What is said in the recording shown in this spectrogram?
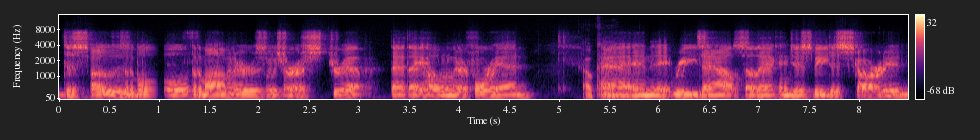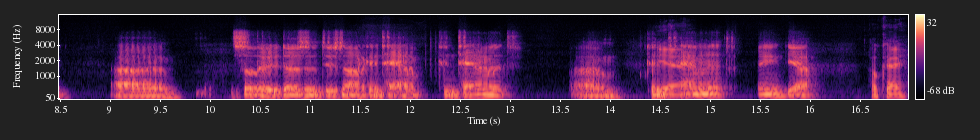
disposable thermometers, which are a strip that they hold on their forehead. Okay. And it reads out so that can just be discarded uh, so that it doesn't, it's not a contam- contaminant. Um, contaminant yeah. thing. Yeah. Okay.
